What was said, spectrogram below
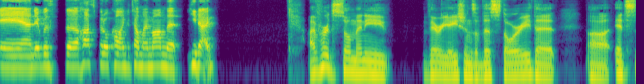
and it was the hospital calling to tell my mom that he died. I've heard so many variations of this story that uh it's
